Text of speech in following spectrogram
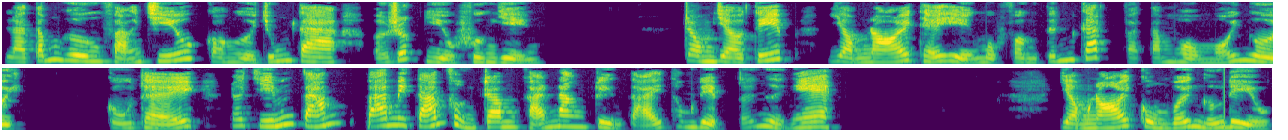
là tấm gương phản chiếu con người chúng ta ở rất nhiều phương diện. Trong giao tiếp, giọng nói thể hiện một phần tính cách và tâm hồn mỗi người. Cụ thể, nó chiếm 8, 38% khả năng truyền tải thông điệp tới người nghe. Giọng nói cùng với ngữ điệu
